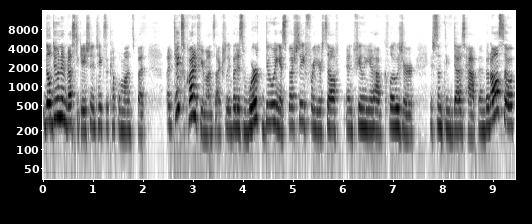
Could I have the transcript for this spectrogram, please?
They'll do an investigation. It takes a couple months but it takes quite a few months actually but it's worth doing especially for yourself and feeling you have closure if something does happen. But also,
